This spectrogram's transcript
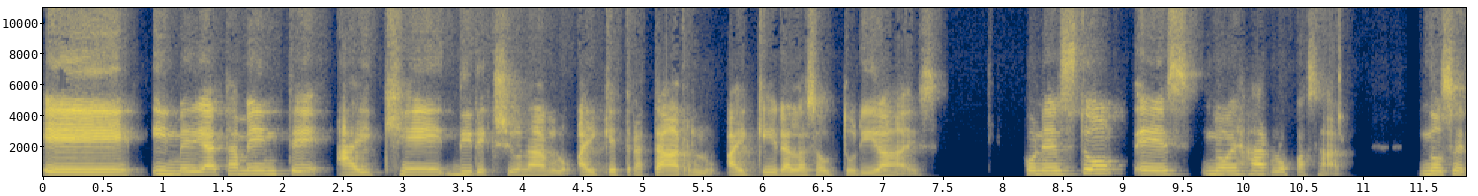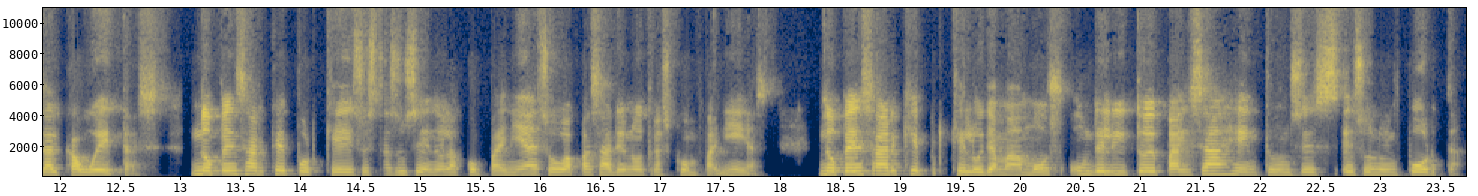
eh, inmediatamente hay que direccionarlo, hay que tratarlo, hay que ir a las autoridades. Con esto es no dejarlo pasar, no ser alcahuetas, no pensar que porque eso está sucediendo en la compañía, eso va a pasar en otras compañías. No pensar que lo llamamos un delito de paisaje, entonces eso no importa.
